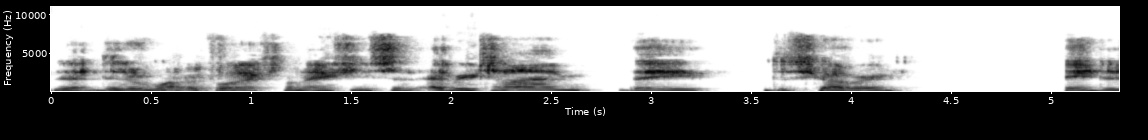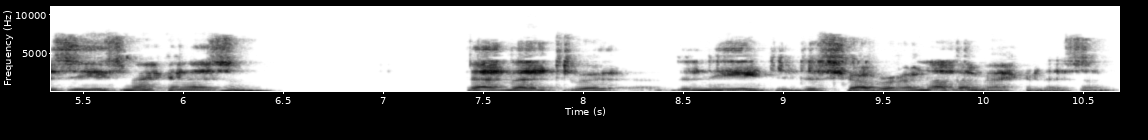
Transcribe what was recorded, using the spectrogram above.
did a wonderful explanation. He said every time they discovered a disease mechanism, that led to a, the need to discover another mechanism,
